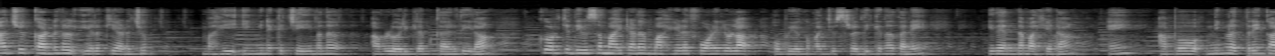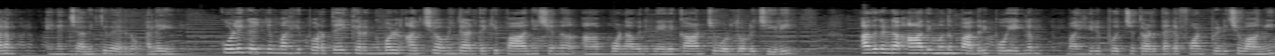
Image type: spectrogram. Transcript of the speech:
അച്ചു കണ്ണുകൾ ഇറക്കി അടച്ചു. മഹി ഇങ്ങനെയൊക്കെ ചെയ്യുമെന്ന് അവൾ ഒരിക്കലും കരുതിയില്ല. കുറച്ച് ദിവസമായിട്ടാണ് മഹിയുടെ ഫോണിലുള്ള ഉപയോഗം അച്ചു ശ്രദ്ധിക്കുന്നത് തന്നെ. ഇതെന്താ മഹിയേട്ടാ? ഏ അപ്പോൾ നിങ്ങൾ എത്രയും കാലം എന്നെ ചതിക്കുമായിരുന്നു അല്ലേ? കുളി കഴിഞ്ഞ് മഹി പുറത്തേക്ക് ഇറങ്ങുമ്പോൾ അച്ചു അവന്റെ അടുത്തേക്ക് പാഞ്ഞു ചെന്ന് ആ ഫോൺ അവന് നേരെ കാണിച്ചു കൊടുത്തുകൊണ്ട് ചീറി. അത് കണ്ട് ആദ്യമൊന്നും പതറിപ്പോയെങ്കിലും മഹിരു പുച്ഛത്തോടെ തന്റെ ഫോൺ പിടിച്ചു വാങ്ങി.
